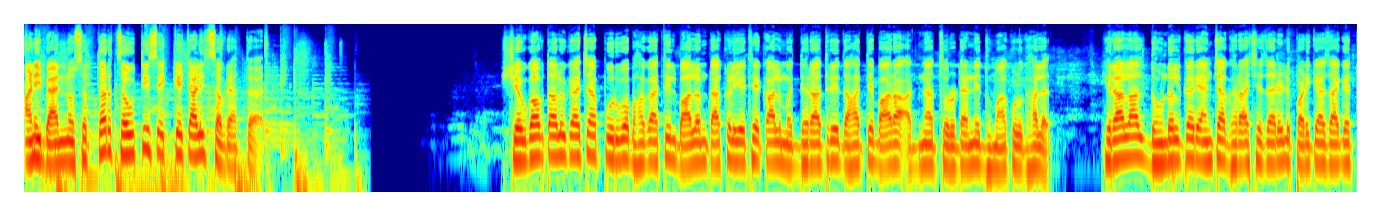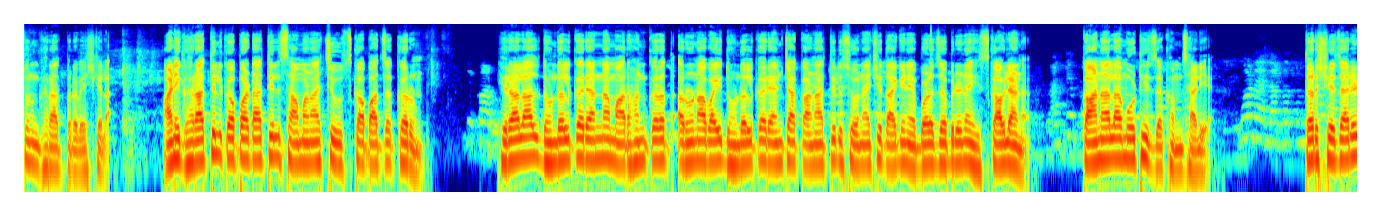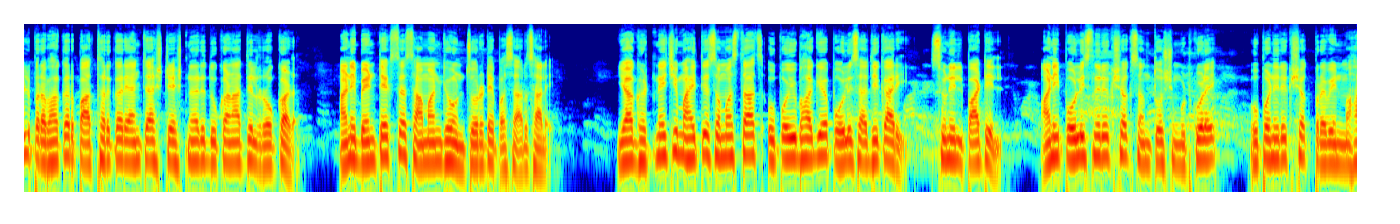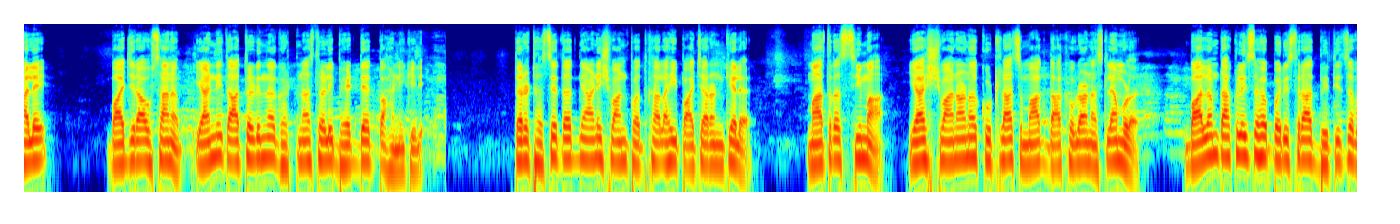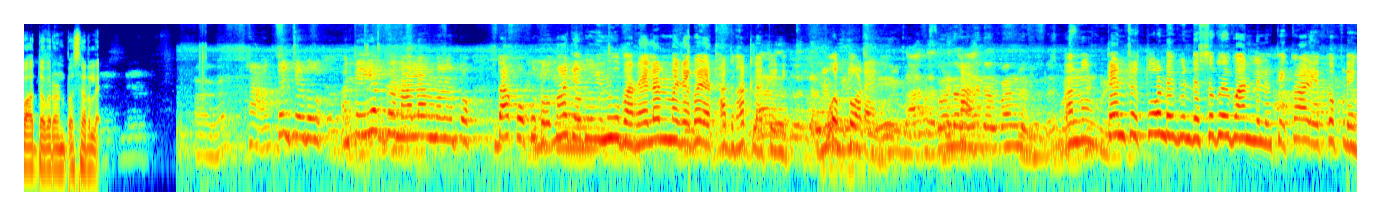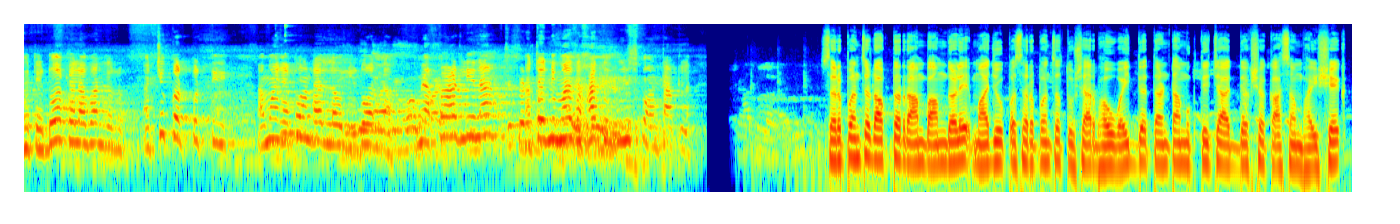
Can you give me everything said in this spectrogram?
आणि ब्याण्णव सत्तर चौतीस एक्केचाळीस चौऱ्याहत्तर. शेवगाव तालुक्याच्या पूर्व भागातील बालम टाकळी येथे काल मध्यरात्री दहा ते बारा अज्ञात चोरट्यांनी धुमाकूळ घालत हिरालाल धोंडलकर यांच्या घराशेजारील पडक्या जागेतून घरात प्रवेश केला आणि घरातील कपाटातील सामानाची उचकापाचक करून हिरालाल धोंडलकर यांना मारहाण करत अरुणाबाई धोंडलकर यांच्या कानातील सोन्याचे दागिने बळजबरीनं हिसकावल्यानं कानाला मोठी जखम झाली आहे. तर शेजारील प्रभाकर पाथरकर यांच्या स्टेशनरी दुकानातील रोकड आणि बेंटेक्सचं सामान घेऊन चोरटे पसार झाले. या घटनेची माहिती समजताच उपविभागीय पोलीस अधिकारी सुनील पाटील आणि पोलीस निरीक्षक संतोष मुटकुळे उपनिरीक्षक प्रवीण महाले बाजीराव सानप यांनी तातडीनं घटनास्थळी भेट देत पाहणी केली. तर ठसेतज्ञ आणि श्वान पथकालाही पाचारण केलं. मात्र सीमा या श्वानानं कुठलाच माग दाखवला नसल्यामुळं बालम टाकळीसह परिसरात भीतीचं वातावरण पसरलंय. हा त्यांच्या दो आणि ते एक जण आला आणि म्हणतो दाखव कुठं. माझ्या दोन उभा राहिला आणि माझ्या गळ्यात हात घातला त्यांनी. पोत तोडायला. आणि त्यांचं तोंड बिंड सगळे बांधलेले होते. काळे कपडे होते डोक्याला बांधलेलं आणि चिकटपट्टी. आणि माझ्या तोंडाला लावली दोनदा. मी काढली ना आणि त्यांनी माझा हात निसकावून टाकला. सरपंच डॉक्टर राम बामदळे माजी उपसरपंच तुषार भाऊ वैद्य तंटामुक्तीचे अध्यक्ष कासमभाई शेख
